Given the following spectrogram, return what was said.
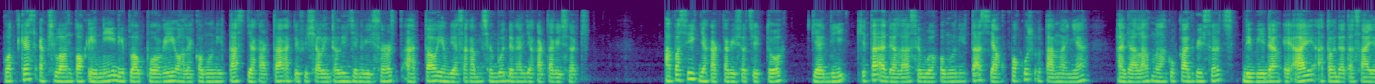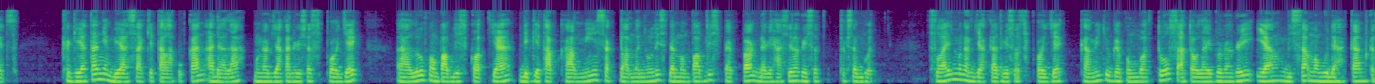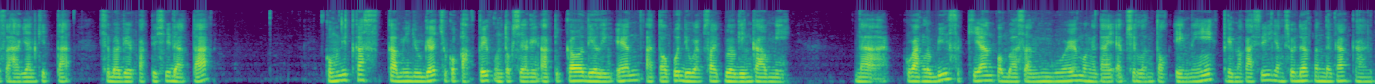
Podcast Epsilon Talk ini dipelopori oleh komunitas Jakarta Artificial Intelligence Research atau yang biasa kami sebut dengan Jakarta Research. Apa sih Jakarta Research itu? Jadi, kita adalah sebuah komunitas yang fokus utamanya adalah melakukan research di bidang AI atau data science. Kegiatan yang biasa kita lakukan adalah mengerjakan research project, lalu mempublish code-nya di GitHub kami, serta menulis dan mempublish paper dari hasil research tersebut. Selain mengerjakan research project, kami juga membuat tools atau library yang bisa memudahkan keseharian kita sebagai praktisi data. Komunitas kami juga cukup aktif untuk sharing artikel di LinkedIn ataupun di website blogging kami. Nah, kurang lebih sekian pembahasan gue mengenai Epsilon Talk ini. Terima kasih yang sudah mendengarkan.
